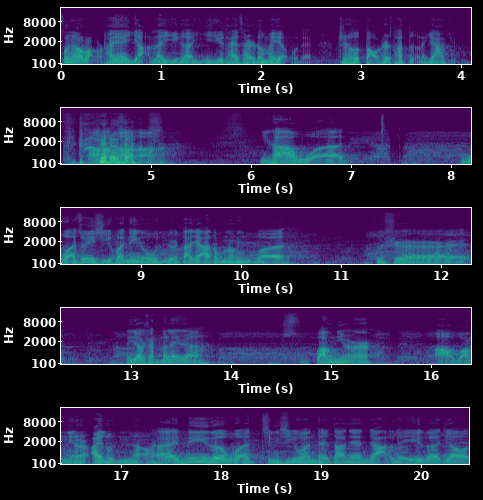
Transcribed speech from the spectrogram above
宋小宝他也演了一个一句台词都没有的，之后导致他得了亚军。啊，你看啊，我我最喜欢那个，我觉得大家都能，我就是那叫什么来着？王宁儿，啊，王宁、艾伦啥的。哎，那个我挺喜欢，他当年演了一个叫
